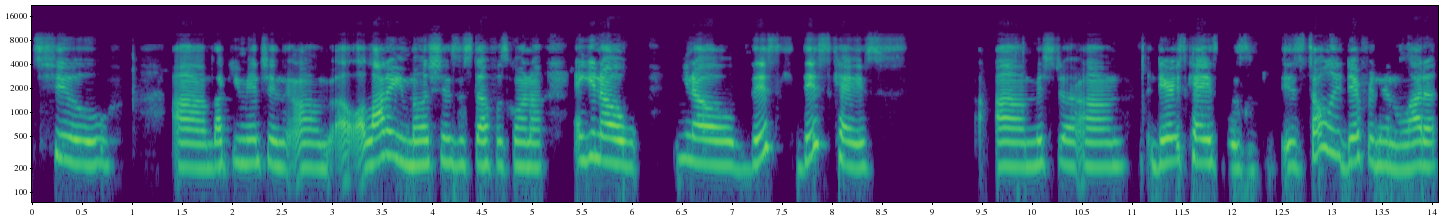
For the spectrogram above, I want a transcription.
too um like you mentioned um a, a lot of emotions and stuff was going on and you know you know this this case um, Mr. Um, Derek's case was is totally different than a lot of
